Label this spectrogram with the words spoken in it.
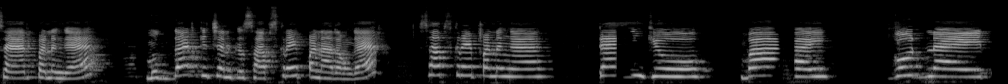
ஷேர் பண்ணுங்கள் முக்தாட் கிச்சனுக்கு சப்ஸ்கிரைப் பண்ணாதவங்க சப்ஸ்கிரைப் பண்ணுங்கள் தேங்க்யூ பாய் குட் நைட்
